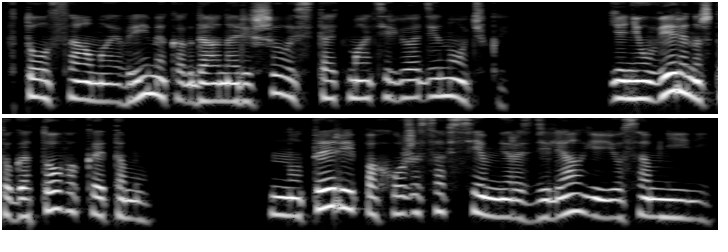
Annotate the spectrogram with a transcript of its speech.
в то самое время, когда она решилась стать матерью-одиночкой. Я не уверена, что готова к этому. Но Терри, похоже, совсем не разделял ее сомнений.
